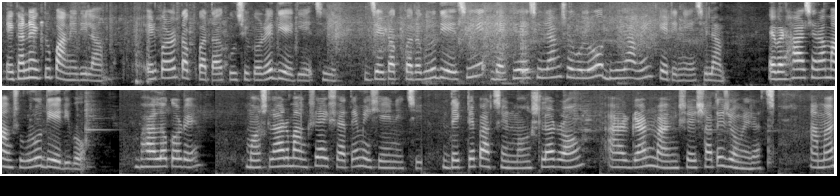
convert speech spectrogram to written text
এখানে একটু পানি দিলাম। এরপর টক পাতা কুচি করে দিয়ে দিয়েছি। যে টক পাতাগুলো দিয়েছি, দেখিয়েছিলাম সেগুলো ধুয়ে আমি কেটে নিয়েছিলাম। এবার হাড় ছাড়া মাংসগুলো দিয়ে দিব। ভালো করে মশলা আর মাংস একসাথে মিশিয়ে নিচ্ছি। দেখতে পাচ্ছেন মশলার রং আর গ্রান মাংসের সাথে জমে যাচ্ছে। আমার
